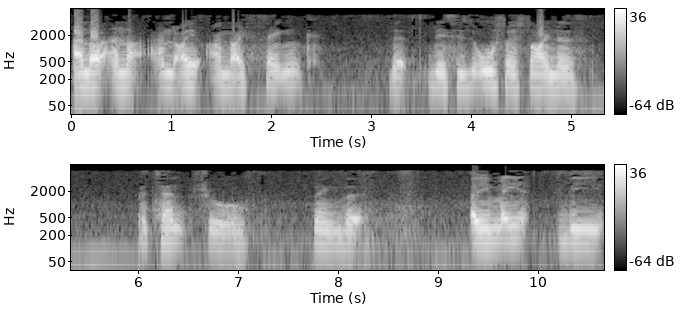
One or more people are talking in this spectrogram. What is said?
And I and I and I and I think that this is also a sign of potential thing that I mean the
